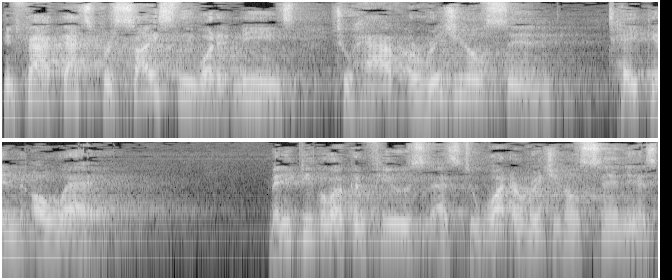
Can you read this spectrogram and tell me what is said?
In fact, that's precisely what it means to have original sin taken away. Many people are confused as to what original sin is.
